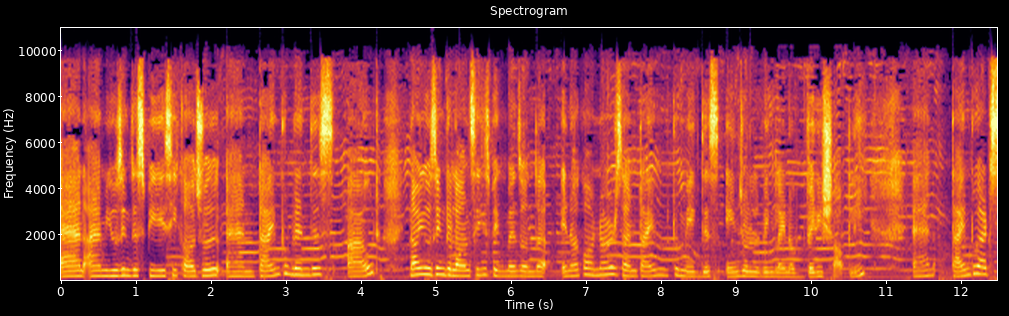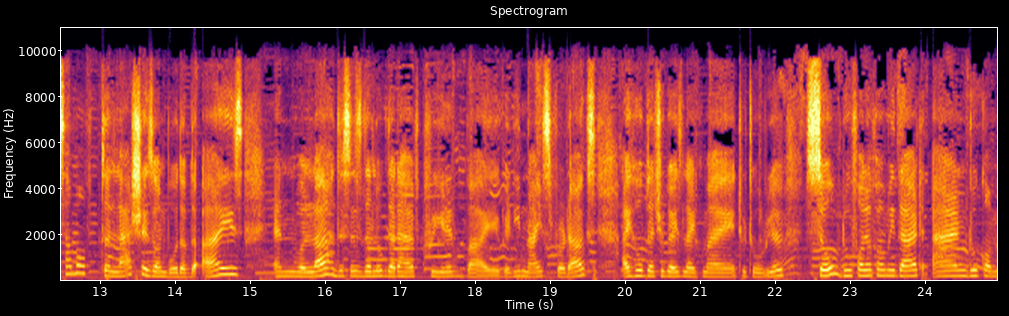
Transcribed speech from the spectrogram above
And i am using this pac casual and time to blend this out. Now using delancey's pigments on the inner corners and time to make this angel wing liner very sharply and time to add some of the lashes on both of the eyes. And voila this is the look that i have created by very nice products. I hope that you guys like my tutorial. So do follow for me that and do comment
